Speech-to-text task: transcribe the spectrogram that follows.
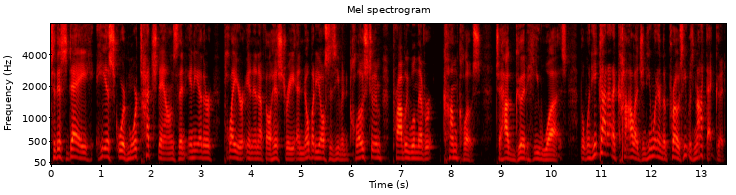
To this day, he has scored more touchdowns than any other player in NFL history, and nobody else is even close to him, probably will never come close to how good he was. But when he got out of college and he went into the pros, he was not that good.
